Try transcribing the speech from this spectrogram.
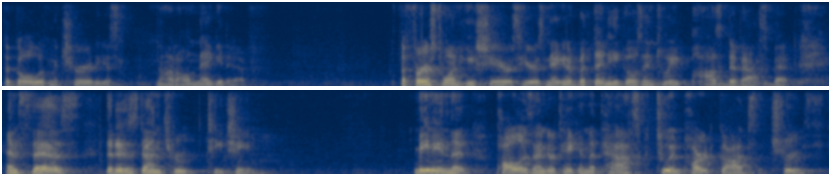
the goal of maturity is not all negative. The first one he shares here is negative, but then he goes into a positive aspect and says that it is done through teaching, meaning that Paul has undertaken the task to impart God's truth.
